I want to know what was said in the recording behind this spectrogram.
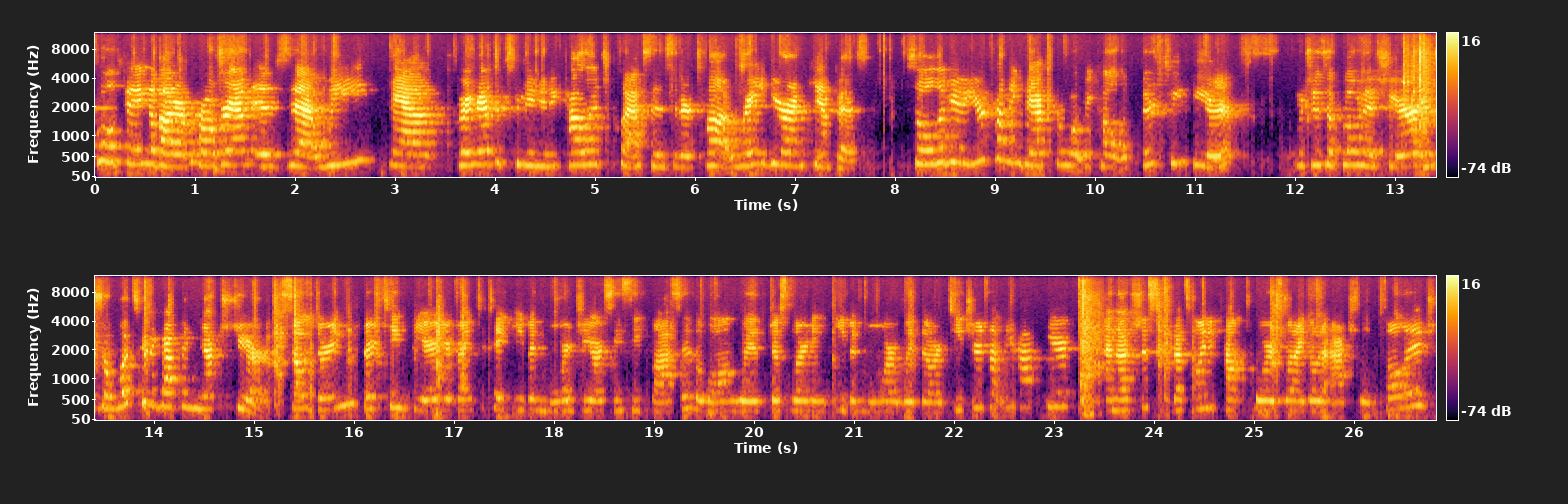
cool thing about our program is that we have Grand Rapids Community College classes that are taught right here on campus. So Olivia, you're coming back for what we call a thirteenth year, which is a bonus year. And so what's gonna happen next year? So during the 13th year, you're going to take even more GRCC classes along with just learning even more with our teachers that we have here. And that's just, that's going to count towards when I go to actual college.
